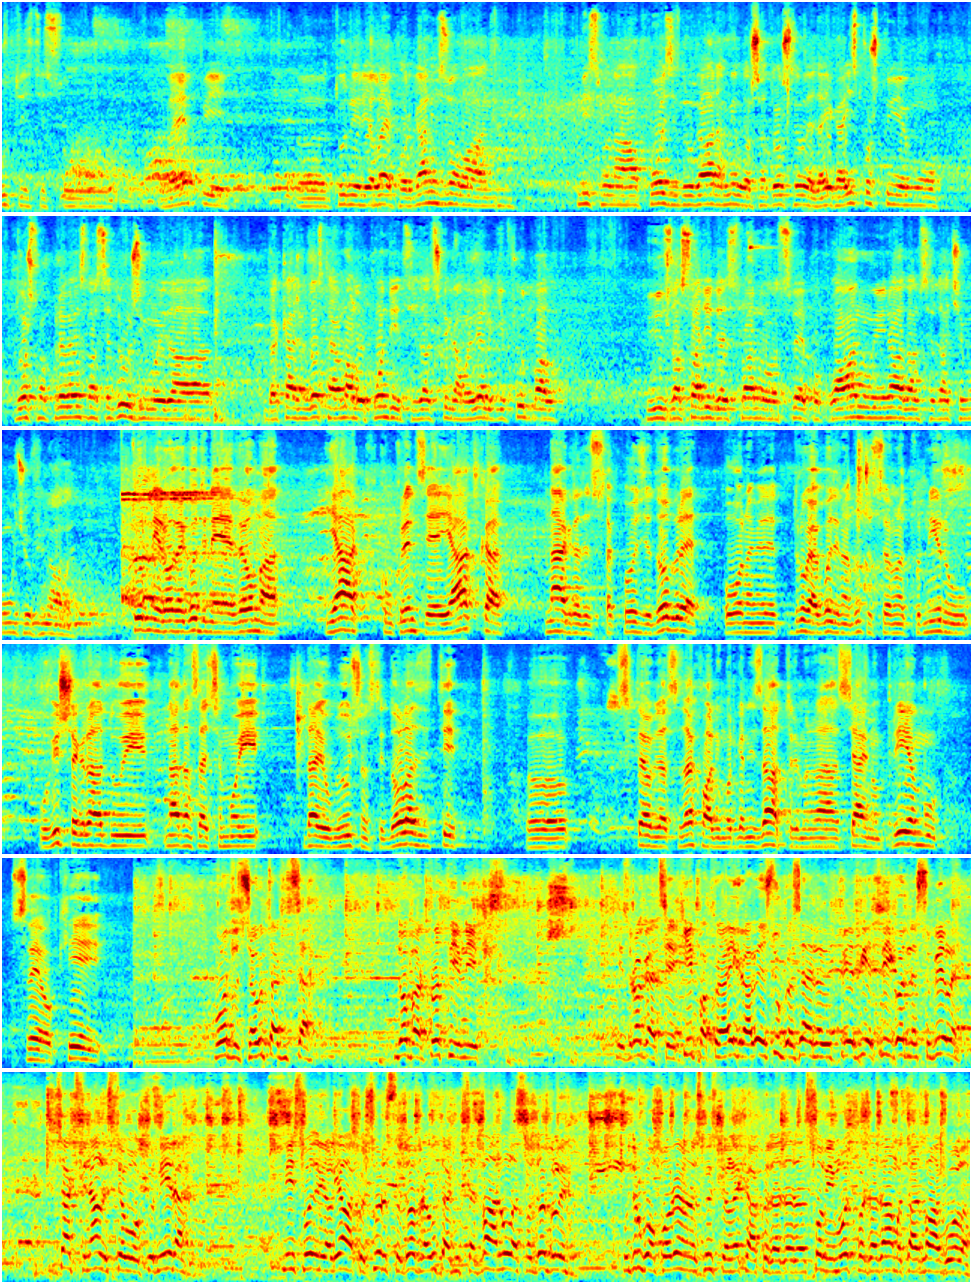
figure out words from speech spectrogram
utisci su lepi, e, turnir je lepo organizovan, mi smo na poziv drugara Miloša došli ovdje da ga ispoštujemo, došli smo prvenstveno da se družimo i da, da kažem, dostavimo malo u kondiciji, zato što igramo i veliki futbal. I za sad ide stvarno sve po planu i nadam se da ćemo ući u finale. Turnir ove godine je veoma jak, konkurencija je jaka, nagrade su također dobre. Ovo nam je druga godina da učestvujemo na turniru u Višegradu i nadam se da ćemo i dalje u budućnosti dolaziti. Hteo bih da se zahvalim organizatorima na sjajnom prijemu, sve je okej. Odlična utakmica, dobar protivnik iz Rogacije ekipa koja igra već dugo zajedno, prije dvije, tri godine su bile čak finalisti ovog turnira. Mi smo odigrali jako čvrsto, dobra utakmica, 2-0 smo dobili, u drugom povremenu smo uspjeli nekako da, da, da slomimo otpor, da damo ta dva gola.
